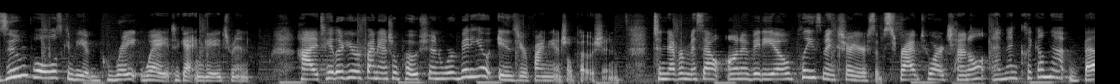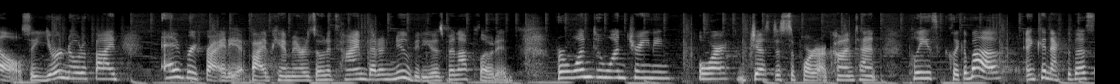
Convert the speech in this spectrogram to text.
Zoom polls can be a great way to get engagement. Hi, Taylor here with Financial Potion, where video is your financial potion. To never miss out on a video, please make sure you're subscribed to our channel and then click on that bell so you're notified every Friday at 5 p.m. Arizona time that a new video has been uploaded. For one-to-one -one training or just to support our content, please click above and connect with us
